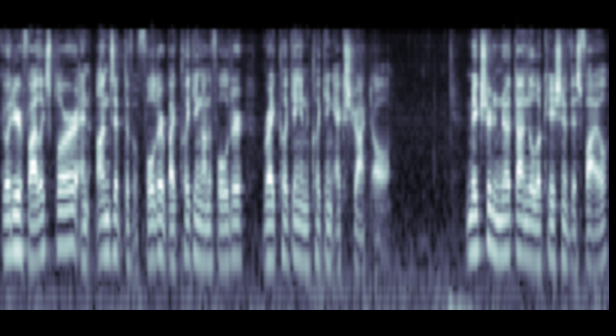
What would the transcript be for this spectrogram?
go to your File Explorer and unzip the folder by clicking on the folder, right-clicking, and clicking Extract All. Make sure to note down the location of this file,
